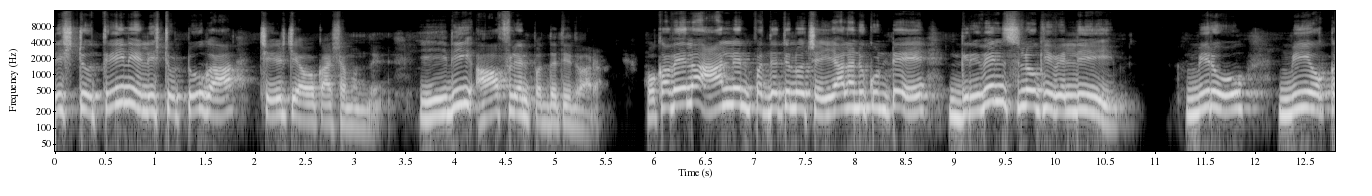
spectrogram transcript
లిస్టు త్రీని లిస్టు టూగా చేర్చే అవకాశం ఉంది. ఇది ఆఫ్లైన్ పద్ధతి ద్వారా. ఒకవేళ ఆన్లైన్ పద్ధతిలో చేయాలనుకుంటే గ్రివెన్స్లోకి వెళ్ళి మీరు మీ యొక్క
